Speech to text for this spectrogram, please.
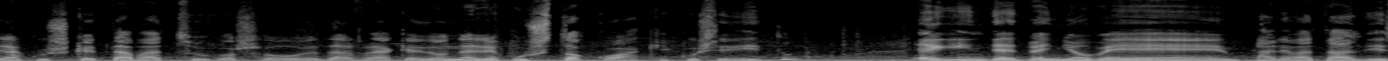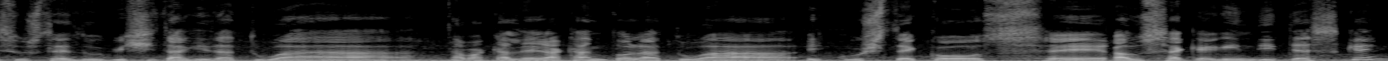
erakusketa batzuk oso ederrak edo nire gustokoak ikusi ditu. Egin dut baino be pare bat aldiz uste du bisita gidatua, tabakalera kantolatua ikusteko ze gauzak egin ditezken.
